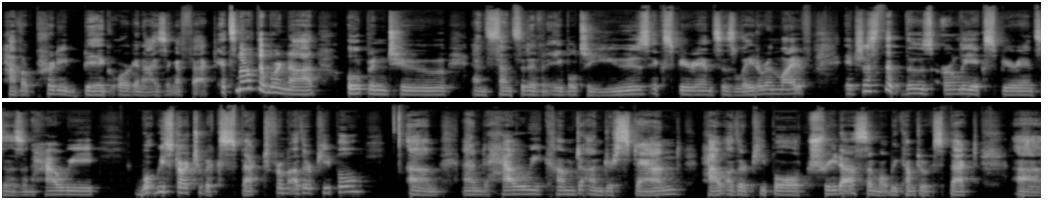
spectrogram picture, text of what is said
have a pretty big organizing effect. It's not that we're not open to and sensitive and able to use experiences later in life. It's just that those early experiences and how we, what we start to expect from other people um, and how we come to understand how other people treat us and what we come to expect uh,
